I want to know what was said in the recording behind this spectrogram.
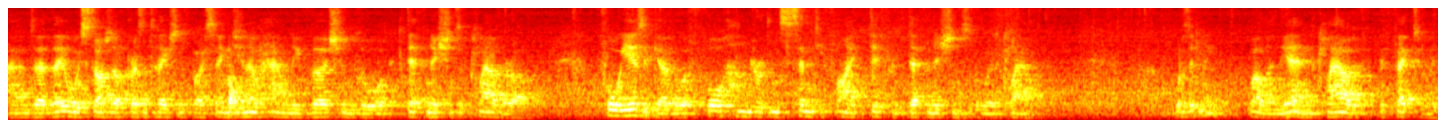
and uh, they always started off presentations by saying, do you know how many versions or definitions of cloud there are? Four years ago there were 475 different definitions of the word cloud. What does it mean? Well, in the end, cloud effectively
